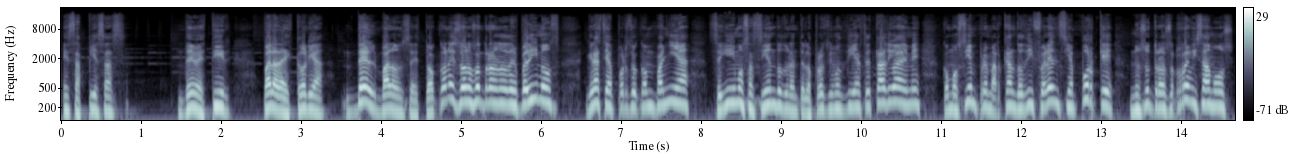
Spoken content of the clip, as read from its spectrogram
esas piezas de vestir para la historia del baloncesto. Con eso nosotros nos despedimos. Gracias por su compañía. Seguimos haciendo durante los próximos días Estadio AM, como siempre marcando diferencia porque nosotros revisamos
